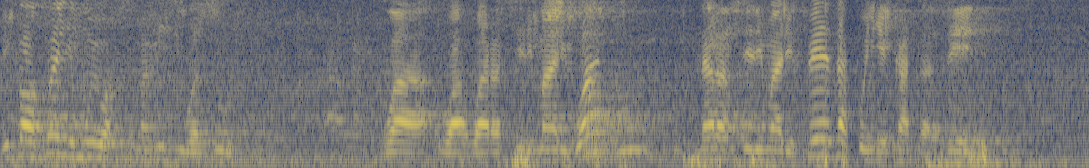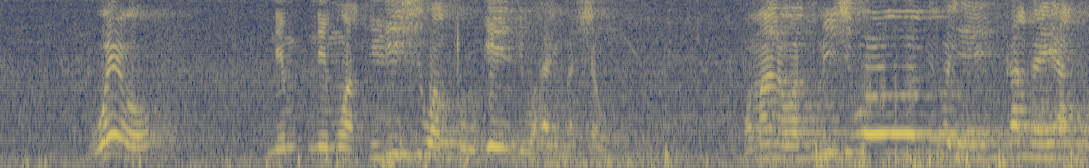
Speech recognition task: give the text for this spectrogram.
vikawafanye muwe wasimamizi wazuri wa, wa, wa rasilimali watu na rasilimali fedha kwenye kata zenu. Wewe ni, ni mwakilishi wa mkurugenzi wa halmashauri, kwa maana watumishi wote kwenye kata yako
